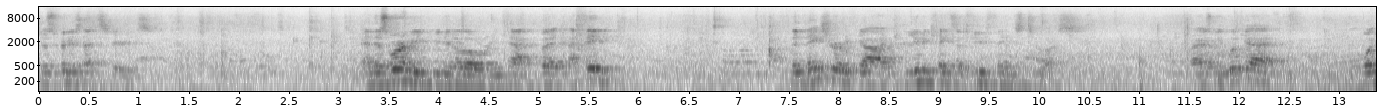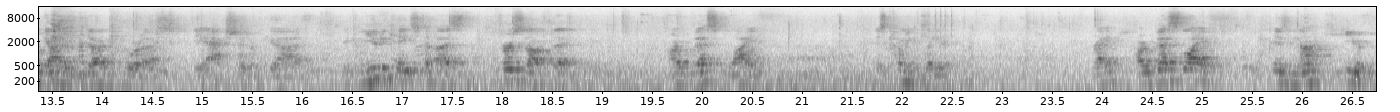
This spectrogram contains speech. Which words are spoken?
Just finished that series. And this morning we, we did a little recap, but I think the nature of God communicates a few things to us. Right? As we look at what God has done for us, the action of God, it communicates to us, first off, that our best life is coming later. Right? Our best life is not here.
